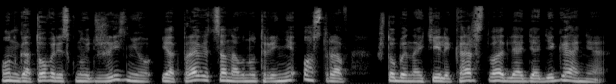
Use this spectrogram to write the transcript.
он готов рискнуть жизнью и отправиться на внутренний остров, чтобы найти лекарство для дяди Ганя.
